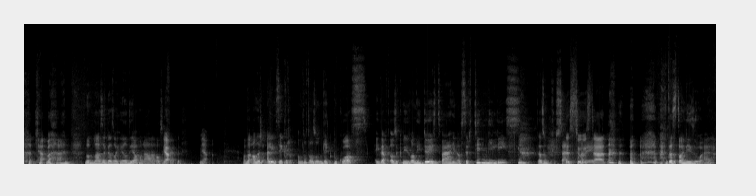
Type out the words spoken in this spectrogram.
laat me gaan. Dan las ik dat zo heel diagonaal als ik Ja. verder. Ja. Want anders, allee, zeker omdat dat zo'n dik boek was, ik dacht, als ik nu van die duizend pagina's er tien niet lees, dat is een procent. Het is toegestaan. Dat is toch niet zo erg.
